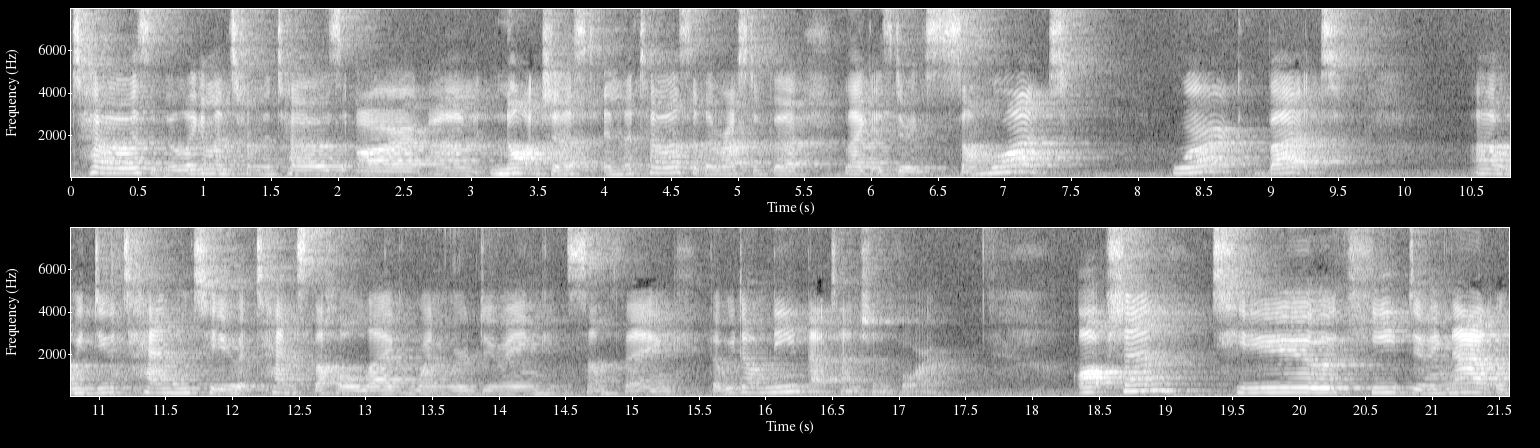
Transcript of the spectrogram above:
toes, the ligaments from the toes are um, not just in the toes, so the rest of the leg is doing somewhat work, but uh, we do tend to tense the whole leg when we're doing something that we don't need that tension for. Option to keep doing that or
